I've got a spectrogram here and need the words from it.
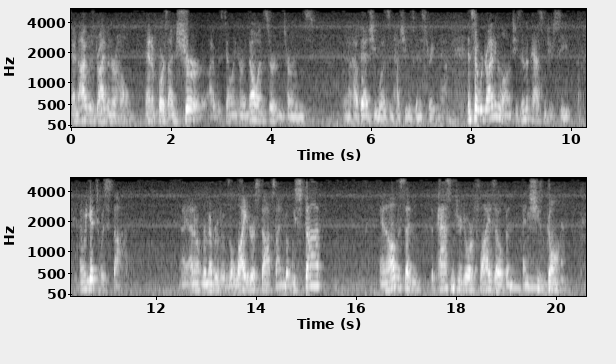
and I was driving her home. And of course, I'm sure I was telling her in no uncertain terms, you know, how bad she was and how she was going to straighten out. And so we're driving along. She's in the passenger seat, and we get to a stop. I, I don't remember if it was a light or a stop sign, but we stop, and all of a sudden, the passenger door flies open, and she's gone.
